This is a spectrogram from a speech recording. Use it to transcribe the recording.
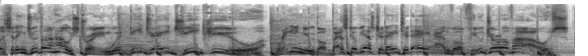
listening to The House Train with DJ G.Kue, bringing you the best of yesterday, today, and the future of house.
